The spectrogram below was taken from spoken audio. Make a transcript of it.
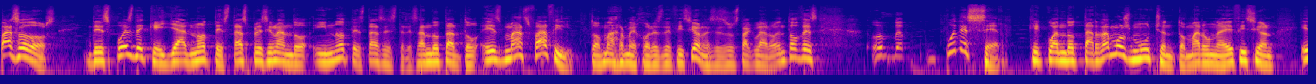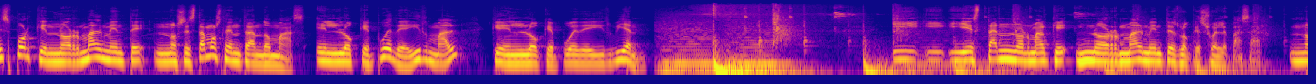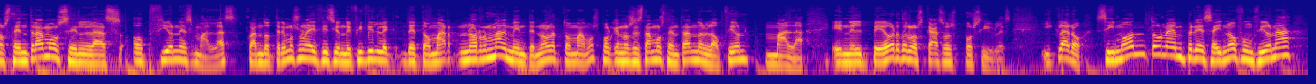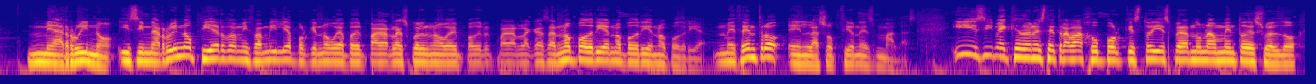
Paso 2. Después de que ya no te estás presionando y no te estás estresando tanto, es más fácil tomar mejores decisiones, eso está claro. Entonces, puede ser que cuando tardamos mucho en tomar una decisión es porque normalmente nos estamos centrando más en lo que puede ir mal que en lo que puede ir bien. Y, es tan normal que normalmente es lo que suele pasar. Nos centramos en las opciones malas. Cuando tenemos una decisión difícil de, de, tomar, normalmente no la tomamos porque nos estamos centrando en la opción mala, en el peor de los casos posibles. Y claro, si monto una empresa y no funciona, me arruino. Y si me arruino, pierdo a mi familia porque no voy a poder pagar la escuela, no voy a poder pagar la casa. No podría, no podría, no podría. Me centro en las opciones malas. Y si me quedo en este trabajo porque estoy esperando un aumento de sueldo,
